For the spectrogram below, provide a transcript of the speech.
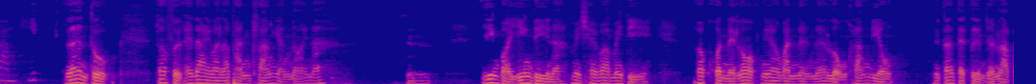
ความคิดนั่นถูกต้องฝึกให้ได้วันละพันครั้งอย่างน้อยนะยิ่งบ่อยยิ่งดีนะ ไม่ใช่ว่าไม่ดี เพราะคนในโลกเนี่ยวันหนึ่งนะหลงครั้งเดียวคือตั้งแต่ตื่นจนหลับ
